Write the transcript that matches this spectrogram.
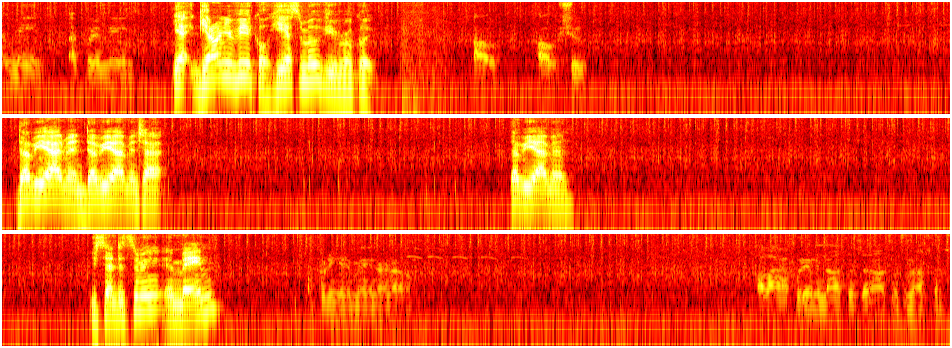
Or main. I put in main. Yeah, get on your vehicle. He has to move you real quick. Oh. Oh, shoot. W admin. W admin chat. W admin. You send it to me in main? I'm putting it in main right now. Hold on, I put in announcements, announcements, announcements.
